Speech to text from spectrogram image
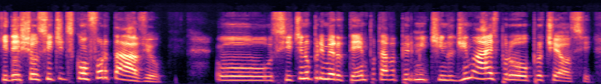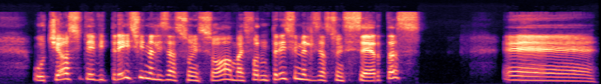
que deixou o City desconfortável. O City no primeiro tempo estava permitindo demais pro, pro Chelsea. O Chelsea teve três finalizações só, mas foram três finalizações certas. É,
